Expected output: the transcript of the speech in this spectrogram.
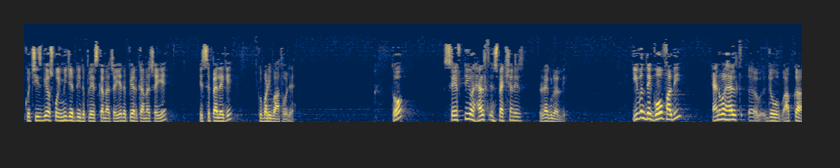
کوئی چیز بھی ہے اس کو امیڈیٹلی ریپلیس کرنا چاہیے ریپیئر کرنا چاہیے اس سے پہلے کہ کوئی بڑی بات ہو جائے تو سیفٹی اور health inspection is regularly even they go for the annual health جو آپ کا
